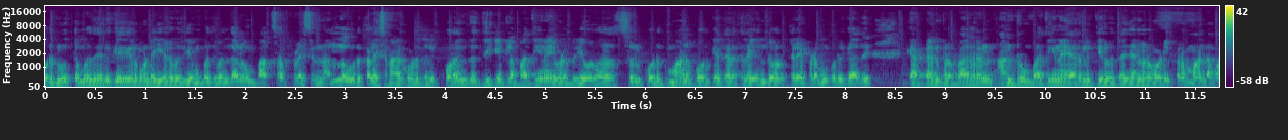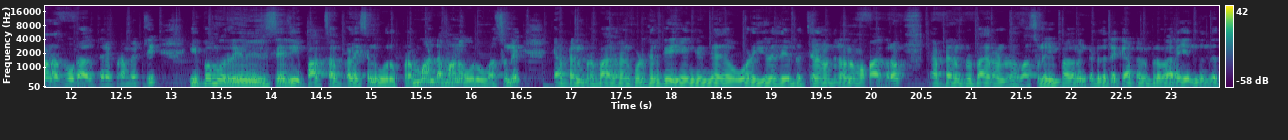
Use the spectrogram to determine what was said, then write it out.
ஒரு நூற்றம்பது இருக்கைகள் கொண்ட எழுபது எண்பது வந்தாலும் பாக்ஸ் ஆஃப் கலெக்ஷன் நல்ல ஒரு கலெக்ஷனாக கொடுத்துரு குறைந்த டிக்கெட்டில் பார்த்தீங்கன்னா இவ்வளோ பெரிய ஒரு வசூல் கொடுக்குமான்னு போர்க்கை தரத்தில் எந்த ஒரு திரைப்படமும் கொடுக்காது. கேப்டன் பிரபாகரன் அன்றும் பார்த்தீங்கன்னா இரநூத்தி எழுபத்தஞ்சு நாள் ஓடி பிரம்மாண்டமான நூறாவது திரைப்படம் வெற்றி. இப்பவும் ரீலீஸ் செய்தி பாக்ஸ் ஆஃப் கலெக்ஷன் ஒரு பிரம்மாண்டமான ஒரு வசூலை கேப்டன் பிரபாகரன் கொடுத்திருக்கு. எங்கெங்க ஓடுகிறது என்று தினம் நம்ம பார்க்குறோம். கேப்டன் பிரபாகரனோட வசூலையும் பார்க்குறோம். கிட்டத்தட்ட கேப்டன் பிரபாகரன் எந்தெந்த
